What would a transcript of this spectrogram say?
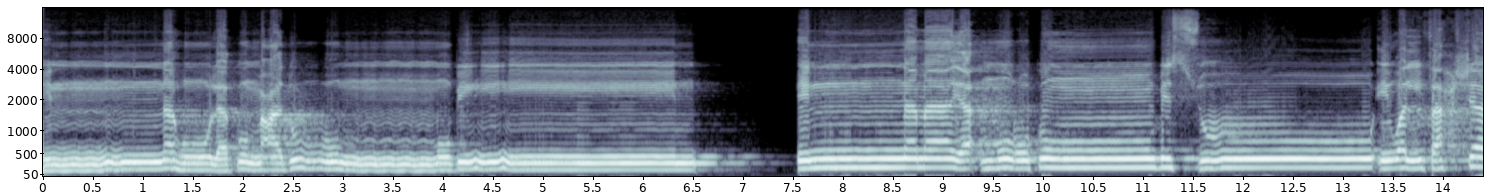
إنه لكم عدو مبين إنما يأمركم بالسوء والفحشاء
